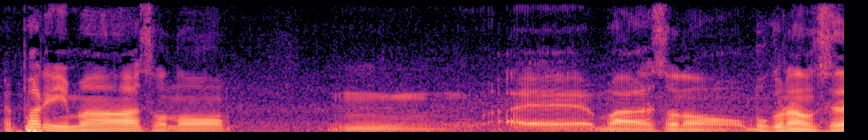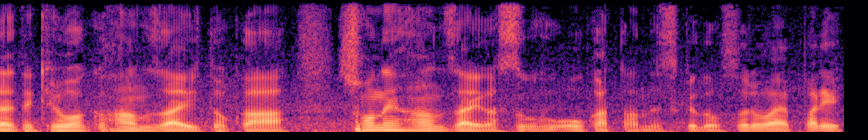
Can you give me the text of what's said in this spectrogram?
やっぱり今そのうん。えー、まあその僕らの世代って凶悪犯罪とか少年犯罪がすごく多かったんですけどそれはやっぱり、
